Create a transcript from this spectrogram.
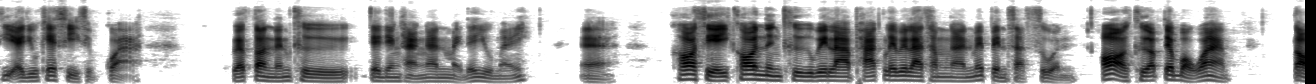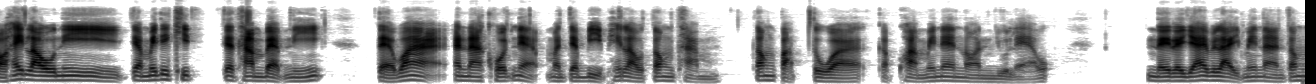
ที่อายุแค่สี่สิบกว่า แล้วตอนนั้นคือจะยังหางานใหม่ได้อยู่ไหมอ่าข้อเสียอีกข้อหนึ่งคือเวลาพักและเวลาทำงานไม่เป็นสัดส่วนอ้อคืออัพจะบอกว่า ต่อให้เรานี่จะไม่ได้คิดจะทำแบบนี้ แต่ว่าอนาคตเนี่ยมันจะบีบให้เราต้องทำต้องปรับตัวกับความไม่แน่นอนอยู่แล้ว ในระยะเวลาอีกไม่นานต้อง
